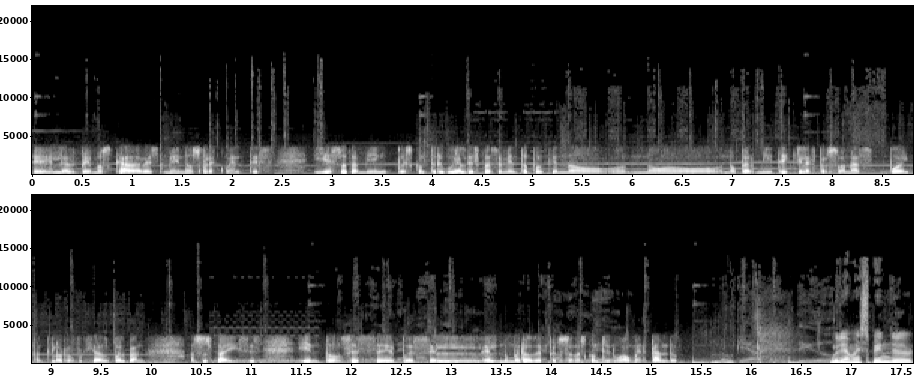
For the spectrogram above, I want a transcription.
eh, las vemos cada vez menos frecuentes. Y eso también pues contribuye al desplazamiento porque no, no, no permite que las personas vuelvan, que los refugiados vuelvan a sus países. Y entonces eh, pues el, el número de personas continúa aumentando. William Spindler,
